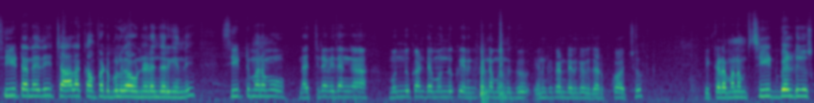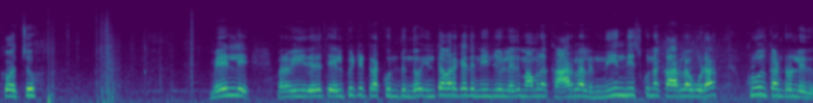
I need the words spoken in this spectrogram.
సీట్ అనేది చాలా కంఫర్టబుల్గా ఉండడం జరిగింది. సీట్ మనము నచ్చిన విధంగా ముందు కంటే ముందుకు వెనుక కంటే ముందుకు వెనక కంటే వెనుకకు జరుపుకోవచ్చు. ఇక్కడ మనం సీట్ బెల్ట్ చూసుకోవచ్చు. మెయిన్లీ మనం ఇది ఏదైతే ఎల్పిటి ట్రక్ ఉంటుందో ఇంతవరకు అయితే నేను చూడలేదు. మామూలుగా కార్లలో నేను తీసుకున్న కార్లో కూడా క్రూజ్ కంట్రోల్ లేదు.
